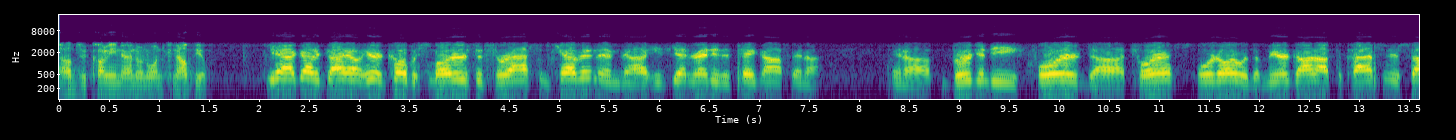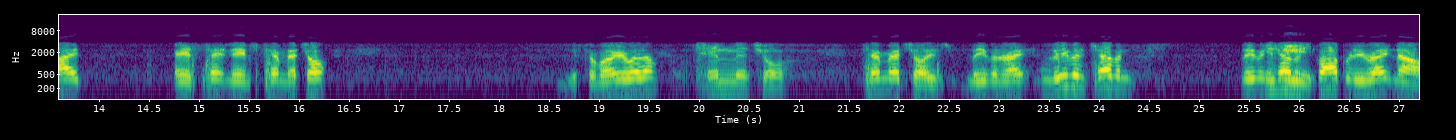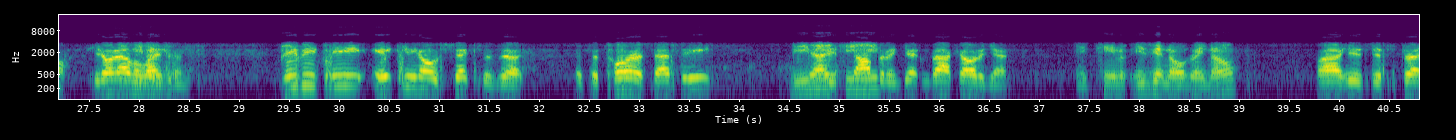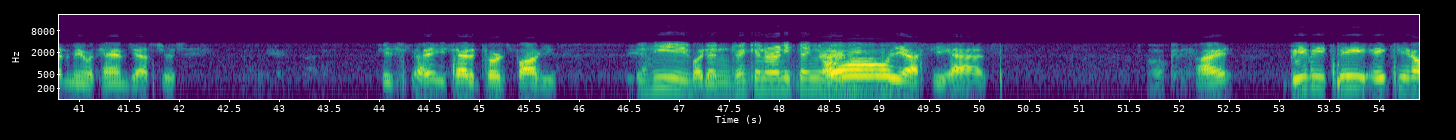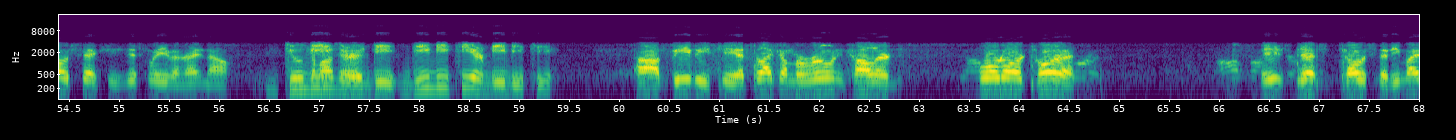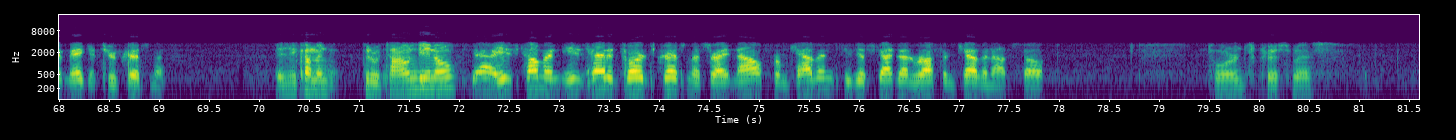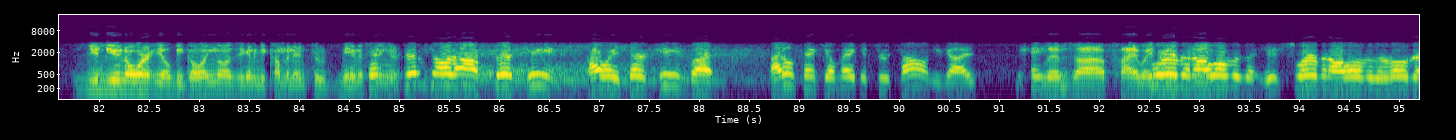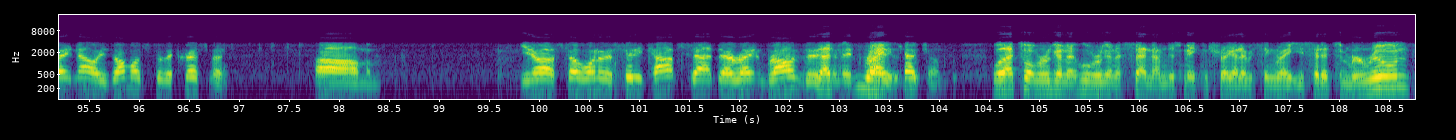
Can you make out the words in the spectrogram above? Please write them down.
Alger County 911 can help you. Yeah, I got a guy out here at Cobus Motors that's harassing Kevin, and uh, he's getting ready to take off in a in a burgundy Ford uh, Taurus four door with a mirror gone off the passenger side. And his t- name's Tim Mitchell. You familiar with him? Tim Mitchell. Tim Mitchell. He's leaving right, leaving Kevin, leaving Is Kevin's he- property right now. He don't have a he been- license. BBT 1806 is a, it's a Taurus SE. Yeah, he's stopping and getting back out again. 18. He's getting out right now. Uh, he's just threatening me with hand gestures. He's, I think he's headed towards Foggy. Is he But been drinking or anything? Or? Oh yes, he has. Okay. All right. BBT 1806. He's just leaving right now. Two B's or D, DBT or BBT? Uh, BBT. It's like a maroon colored four door Taurus. He's just toasted. He might make it through Christmas. Is he coming through town? Do you know? Yeah, he's coming. He's headed towards Christmas right now from Kevin's. He just got done roughing Kevin up, so Towards Christmas. You do you know where he'll be going though? Is he going to be coming in through Munising? Or? lives going off 13, Highway 13, but I don't think he'll make it through town, you guys. Lives off Highway He's swerving 13. all over the. He's swerving all over the road right now. He's almost to the Christmas. Um, you know, so one of the city cops sat there right in Brownsville, and they tried right. to catch him. Well, that's what we're gonna who we're gonna send. I'm just making sure I got everything right. You said it's a maroon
